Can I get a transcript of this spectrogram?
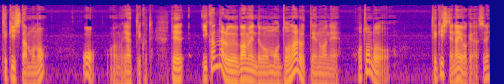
適したものをあのやっていくと。で、いかなる場面でももう怒鳴るっていうのはね、ほとんど適してないわけなんですね。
